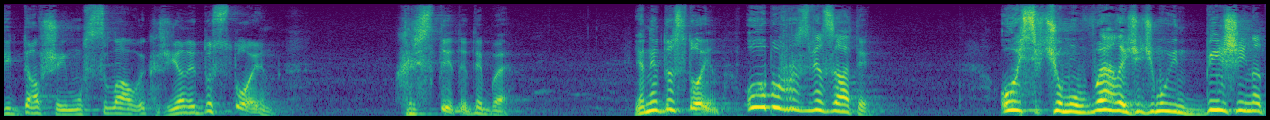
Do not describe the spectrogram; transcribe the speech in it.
віддавши йому славу, і каже, я не достоїн хрестити тебе. Я не достоїн обув розв'язати. Ось в чому велич, чому він більший над,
